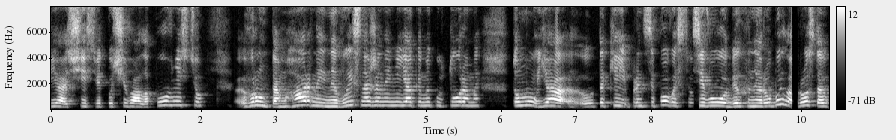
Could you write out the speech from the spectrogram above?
5-6 відпочивала повністю. Грунт там гарний, не виснажений ніякими культурами. Тому я е, такий принциповий сівообіг не робила, просто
